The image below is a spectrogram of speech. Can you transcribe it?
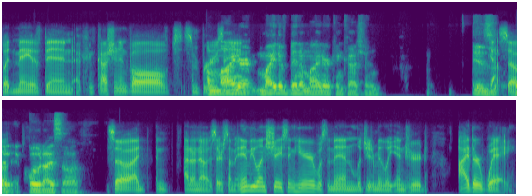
but may have been a concussion involved, some bruising. a minor might have been a minor concussion, is Yeah, so the quote I saw. so I and I don't know, is there some ambulance chasing here? Was the man legitimately injured? Either way,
